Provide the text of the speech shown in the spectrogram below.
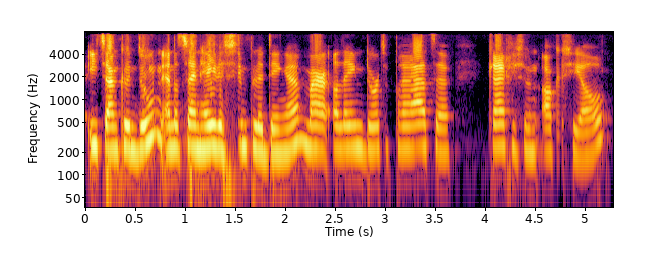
iets aan kunt doen. En dat zijn hele simpele dingen, maar alleen door te praten krijg je zo'n actie al.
